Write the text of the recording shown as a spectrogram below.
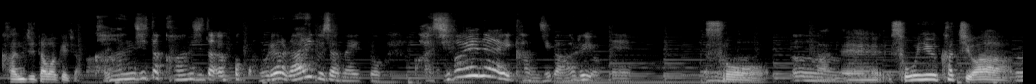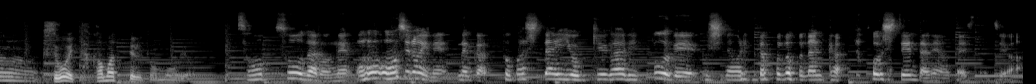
感じたわけじゃない？感じた感じたやっぱこれはライブじゃないと味わえない感じがあるよね。そう、うん、まあね、そういう価値はうん、すごい高まってると思うよ。そうそうだろうね。お面白いね。なんか飛ばしたい欲求がある一方で失われたものをなんか 欲してんだね私たちは。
